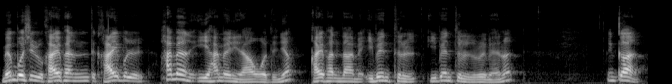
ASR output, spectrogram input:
멤버십을 가입하는데 가입을 하면 이 화면이 나오거든요. 가입한 다음에 이벤트를 이벤트를 누르면은 그러니까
